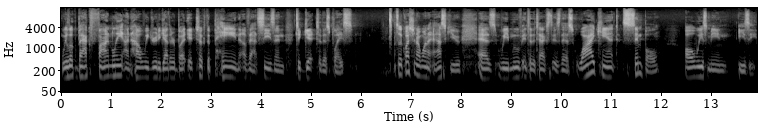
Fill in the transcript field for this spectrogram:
we look back fondly on how we grew together, but it took the pain of that season to get to this place." So, the question I want to ask you as we move into the text is this Why can't simple always mean easy?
